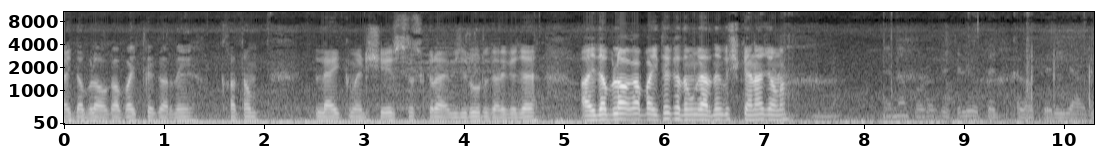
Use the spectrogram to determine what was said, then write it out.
ਅੱਜ ਦਾ ਬਲੌਗ ਆਪਾਂ ਇੱਥੇ ਕਰਦੇ ਹਾਂ ਖਤਮ। ਲਾਈਕ ਕਮੈਂਟ ਸ਼ੇਅਰ ਸਬਸਕ੍ਰਾਈਬ ਜ਼ਰੂਰ ਕਰਕੇ ਜਾਏ ਅੱਜ ਦਾ ਬਲੌਗ ਆਪਾਂ ਇੱਥੇ ਖਤਮ ਕਰਦੇ ਹਾਂ। ਕੁਝ ਕਹਿਣਾ ਚਾਹਣਾ? ਇਹਨਾਂ ਫੋਟੋ ਖਿੱਚ ਲਈ ਉੱਤੇ ਖਲੋਤੇ ਦੀ ਯਾਦ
